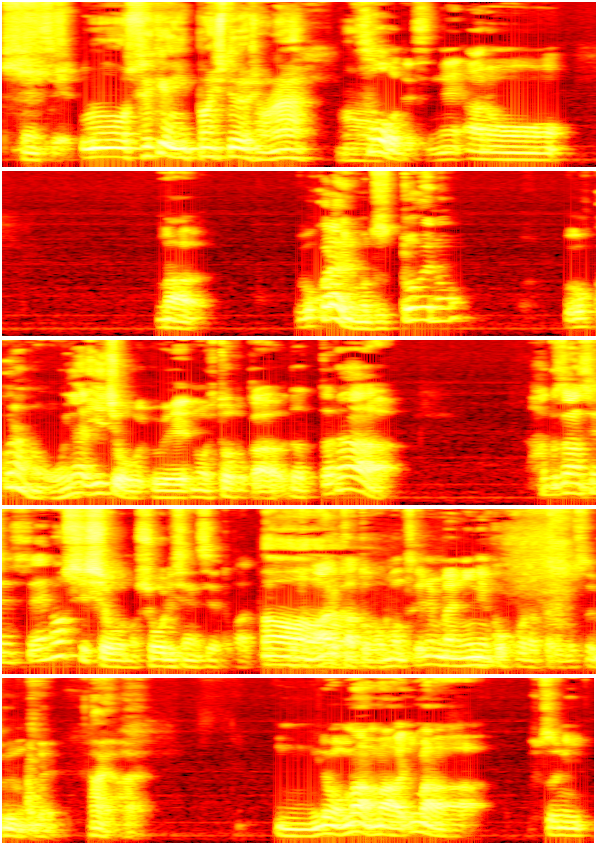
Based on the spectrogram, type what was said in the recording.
先生。もう世間一般してるでしょうね。うんそうですね。あのーまあ、僕らよりもずっと上の、僕らの親以上上の人とかだったら、白山先生の師匠の勝利先生とかってもあるかとは思うんですけどね、まあ人間国宝だったりもするので。はいはい。うん、でもまあまあ、今、普通に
